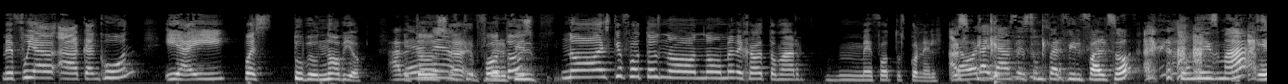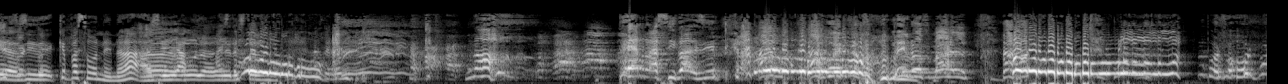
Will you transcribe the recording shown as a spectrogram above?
Me fui a, a Cancún y ahí, pues, tuve un novio. A ver, ah, tu fotos. perfil. No, es que fotos no, no me dejaba tomar me fotos con él. Y Así ahora que- ya haces un perfil falso, tú misma, y Así, de, ¿qué pasó, nena? Así Ah, ya. hola, eres tan- No, perras iba a decir. bueno, menos mal. Por favor, pon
